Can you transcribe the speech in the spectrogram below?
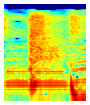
Watching the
